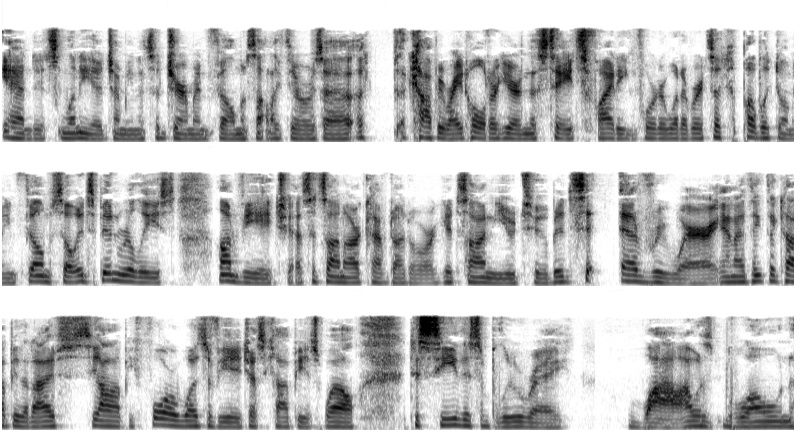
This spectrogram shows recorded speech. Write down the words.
and its lineage. I mean, it's a German film. It's not like there was a, a, copyright holder here in the States fighting for it or whatever. It's a public domain film. So it's been released on VHS. It's on archive.org. It's on YouTube. It's everywhere. And I think the copy that I saw before was a VHS copy as well. To see this Blu-ray, wow, I was blown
